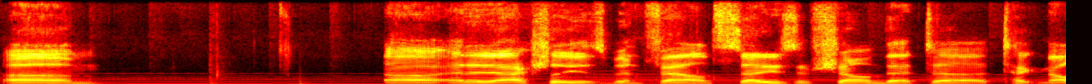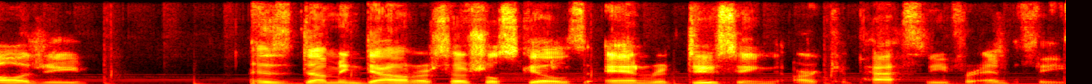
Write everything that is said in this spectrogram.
Um, uh, and it actually has been found. Studies have shown that uh, technology is dumbing down our social skills and reducing our capacity for empathy.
